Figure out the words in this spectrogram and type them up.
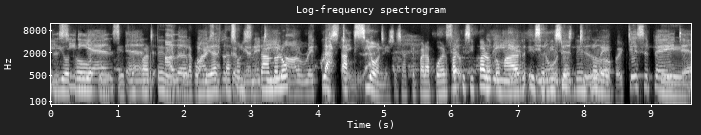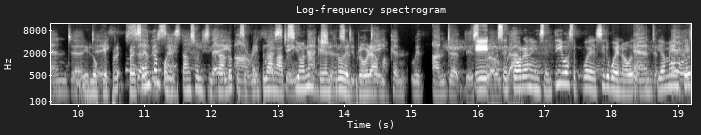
y otro, eh, eh otra parte de, la comunidad está solicitándolo las acciones, o sea que para poder participar o tomar eh, servicios dentro de, de, de lo que pre presentan, pues están solicitando que se cumplan acciones dentro del programa. Eh, se otorgan incentivos, se puede decir, bueno, definitivamente,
